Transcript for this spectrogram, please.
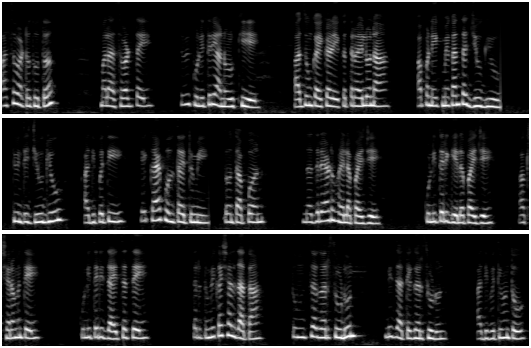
असं वाटत होतं? मला असं वाटतंय तुम्ही कुणीतरी अनोळखी आहे. अजून काही काळ एकत्र राहिलो ना आपण एकमेकांचा जीव घेऊ. तुम्ही ते जीव घेऊ? अधिपती हे काय बोलताय तुम्ही? तो आपण नजरेआड व्हायला पाहिजे. कुणीतरी गेलं पाहिजे. अक्षर म्हणते कुणीतरी जायचंच आहे तर तुम्ही कशाला जाता? तुमचं घर सोडून? मी जाते घर सोडून. अधिपती म्हणतो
